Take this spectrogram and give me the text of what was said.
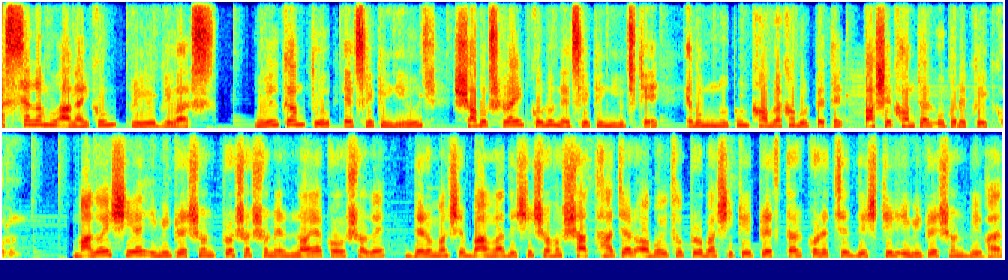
আসসালামু আলাইকুম, প্রিয় viewers. Welcome to ACP news subscribe করুন এসিপি নিউজকে এবং নতুন খবরাখবর পেতে পাশে ঘণ্টার উপরে ক্লিক করুন। মালয়েশিয়া ইমিগ্রেশন প্রশাসনের নয়া কৌশলে দেড় মাসে বাংলাদেশি সহ সাত হাজার অবৈধ প্রবাসীকে গ্রেফতার করেছে দেশটির ইমিগ্রেশন বিভাগ।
